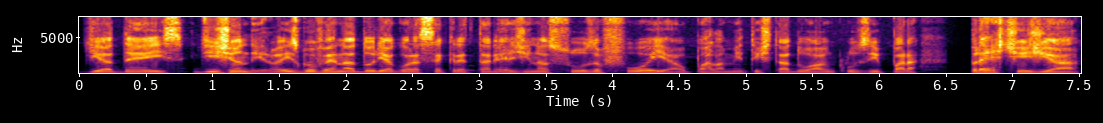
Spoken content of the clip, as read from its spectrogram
dia 10 de janeiro. A ex-governadora e agora secretária Regina Souza foi ao parlamento estadual, inclusive para prestigiar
